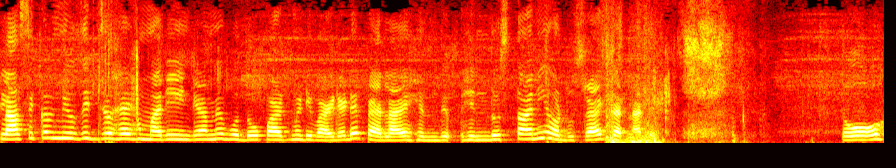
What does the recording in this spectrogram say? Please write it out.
क्लासिकल म्यूज़िक जो है हमारे इंडिया में, वो दो पार्ट में डिवाइडेड है। पहला है हिंदु, हिंदुस्तानी और दूसरा है कर्नाटक। तो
